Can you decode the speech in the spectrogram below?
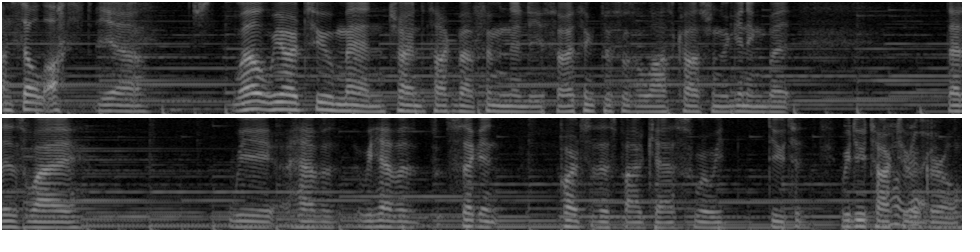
I'm so lost. yeah. Well, we are two men trying to talk about femininity, so I think this was a lost cause from the beginning, but that is why we have a we have a second part to this podcast where we do t- we do talk Oh, to a girl.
